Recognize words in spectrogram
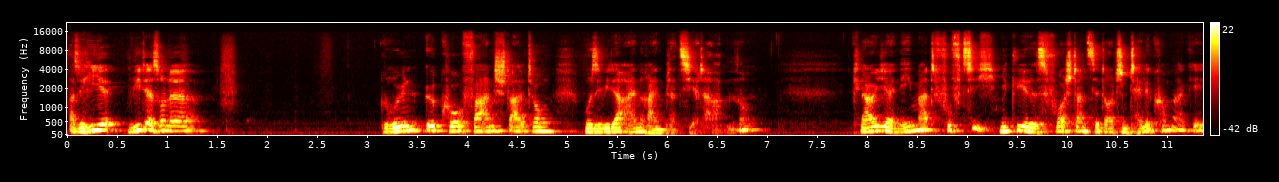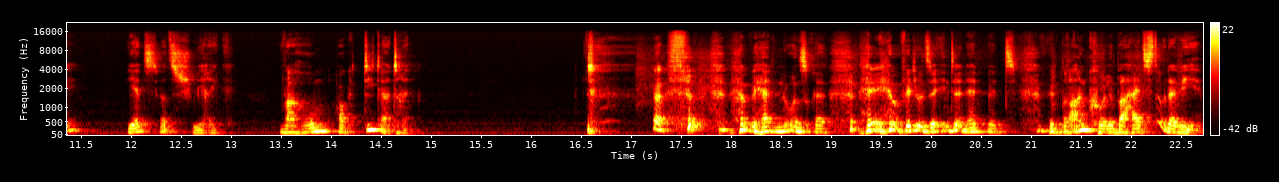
Also hier wieder so eine Grün-Öko-Veranstaltung, wo sie wieder einen rein platziert haben. Ne? Claudia Nehmert, 50, Mitglied des Vorstands der Deutschen Telekom AG. Jetzt wird es schwierig. Warum hockt die da drin? Werden unsere, wird unser Internet mit, mit Braunkohle beheizt oder wie?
